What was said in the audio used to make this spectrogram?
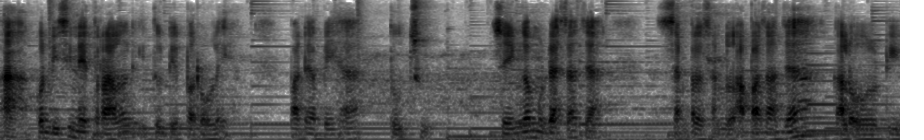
Nah, kondisi netral itu diperoleh pada pH 7 sehingga mudah saja. Sampel-sampel apa saja kalau di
